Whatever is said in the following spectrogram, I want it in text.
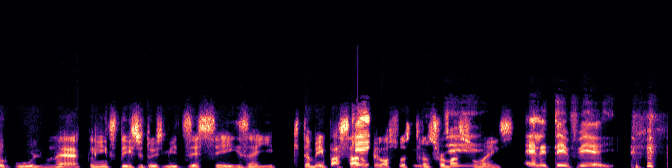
orgulho, né? Clientes desde 2016 aí, que também passaram Quem pelas suas transformações. LTV aí.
